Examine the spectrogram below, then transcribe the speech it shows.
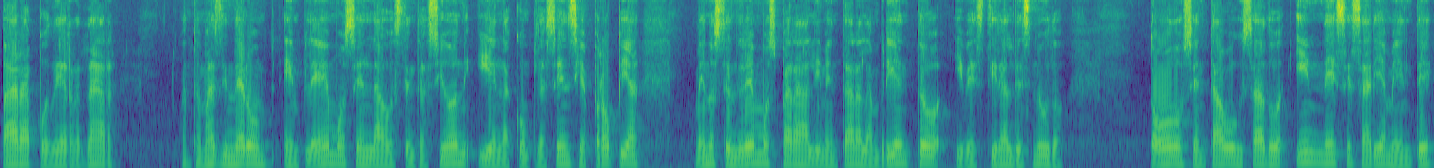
para poder dar. Cuanto más dinero em-, empleemos en la ostentación y en la complacencia propia, menos tendremos para alimentar al hambriento y vestir al desnudo. Todo centavo usado innecesariamente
